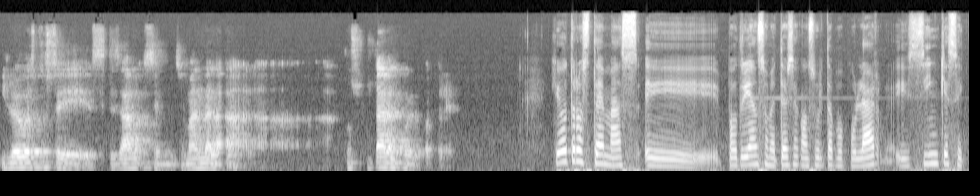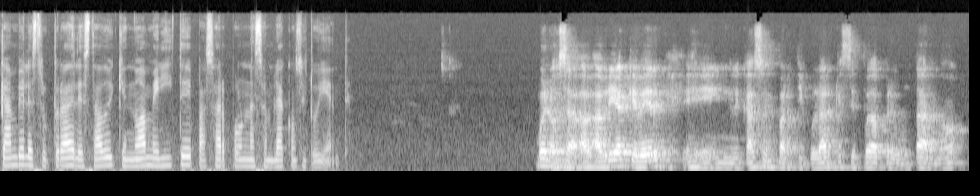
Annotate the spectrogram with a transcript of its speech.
y luego esto se, se, se, manda a, consultar al pueblo ecuatoriano. ¿Qué otros temas eh, podrían someterse a consulta popular eh, sin que se cambie la estructura del Estado y que no amerite pasar por una asamblea constituyente? Bueno, o sea, habría que ver eh, en el caso en particular que se pueda preguntar, ¿no?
